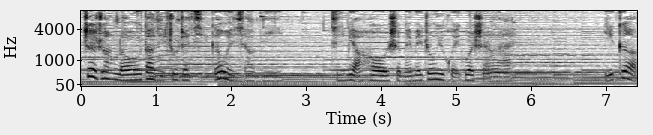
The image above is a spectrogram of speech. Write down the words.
这幢楼到底住着几个文小妮？几秒后，沈梅梅终于回过神来，一个。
